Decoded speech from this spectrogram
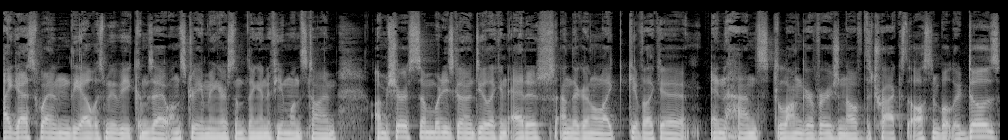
I guess when the Elvis movie comes out on streaming or something in a few months' time, I'm sure somebody's going to do like an edit and they're going to like give like a enhanced, longer version of the tracks that Austin Butler does.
